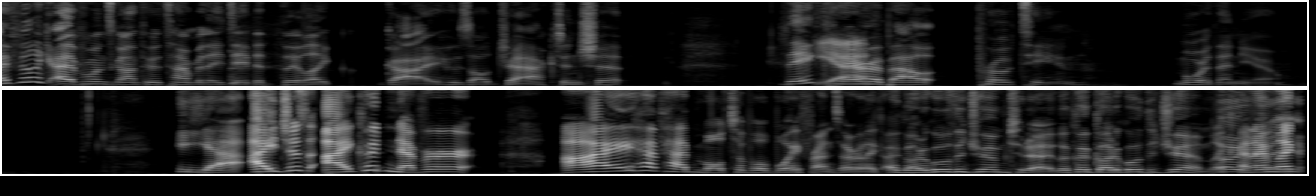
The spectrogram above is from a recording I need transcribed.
I feel like everyone's gone through a time where they dated the like guy who's all jacked and shit. They Yeah. care about protein more than you. Yeah, I just I could never. I have had multiple boyfriends that are like, I gotta go to the gym today. Like, I gotta go to the gym. Like, Oh, and I'm like,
